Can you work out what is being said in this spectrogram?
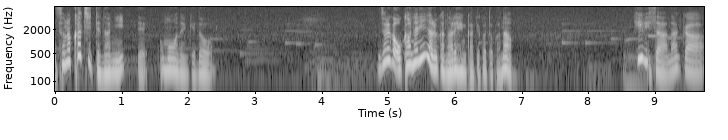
その価値って何って思うねんけどそれがお金になるかなれへんかってことかな。日々さなんか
